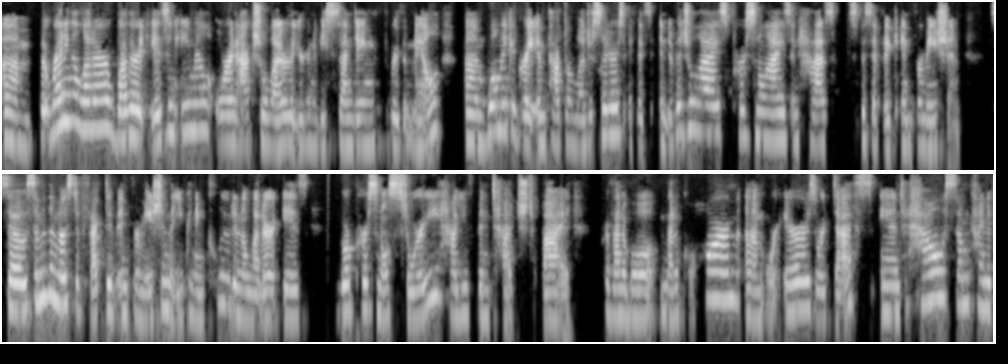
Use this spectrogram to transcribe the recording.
Um, but writing a letter, whether it is an email or an actual letter that you're going to be sending through the mail, um, will make a great impact on legislators if it's individualized, personalized, and has specific information. So some of the most effective information that you can include in a letter is your personal story, how you've been touched by preventable medical harm um, or errors or deaths, and how some kind of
